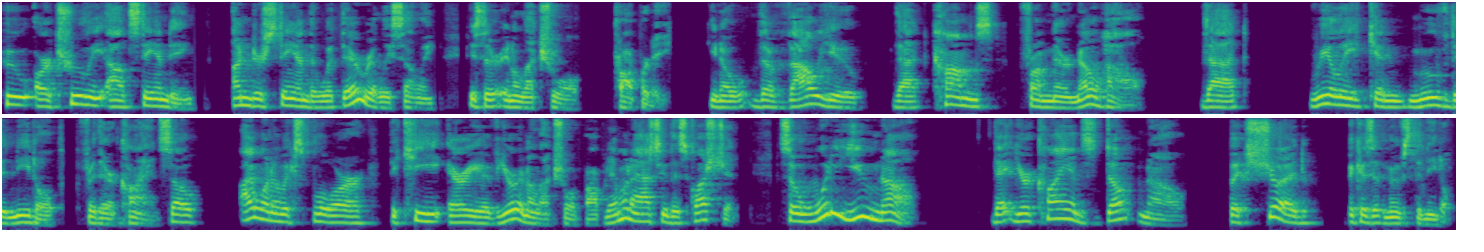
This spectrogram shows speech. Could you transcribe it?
who are truly outstanding understand that what they're really selling is their intellectual property. You know, the value that comes from their know-how that really can move the needle for their clients. So I want to explore the key area of your intellectual property. I'm going to ask you this question. So what do you know that your clients don't know, but should because it moves the needle?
